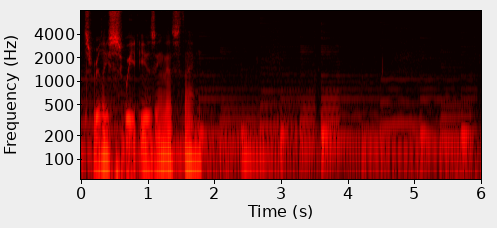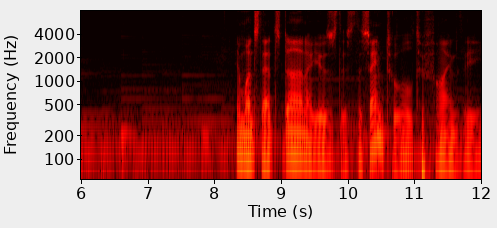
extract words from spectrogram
It's really sweet using this thing. And once that's done, I use this the same tool to find the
